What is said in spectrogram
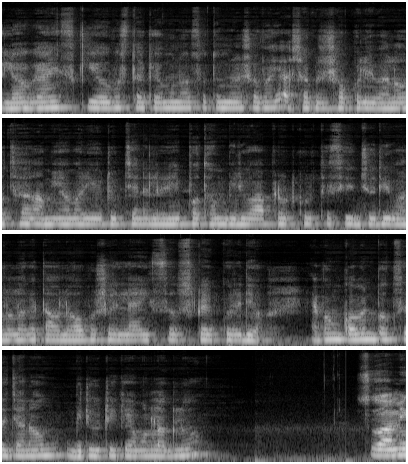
হ্যালো গাইস কি অবস্থা? কেমন আছো তোমরা সবাই? আশা করি সকলেই ভালো আছো। আমি আমার ইউটিউব চ্যানেলের এই প্রথম ভিডিও আপলোড করতেছি। যদি ভালো লাগে তাহলে অবশ্যই লাইক সাবস্ক্রাইব করে দিও এবং কমেন্ট বক্সে জানাও ভিডিওটি কেমন লাগল। সো আমি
